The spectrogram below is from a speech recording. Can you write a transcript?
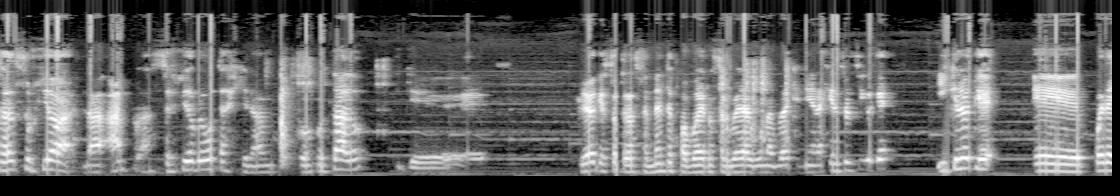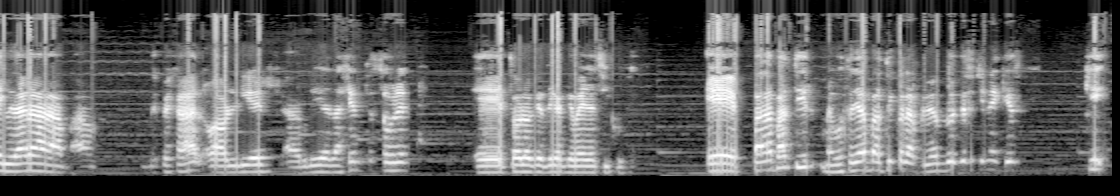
han surgido, la- han, surgido preguntas que han consultado y que creo que son trascendentes para poder resolver algunas dudas que tiene la gente del 5G y creo que eh, puede ayudar a, a despejar o abrir, abrir a la gente sobre eh, todo lo que tenga que ver el 5G. Eh, para partir, me gustaría partir con la primera duda que se tiene, que es ¿qué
